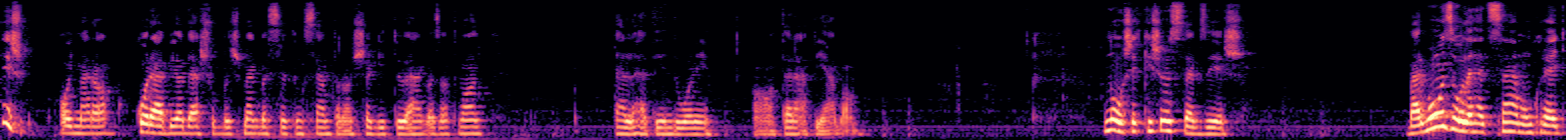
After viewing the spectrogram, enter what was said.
És ahogy már a korábbi adásokban is megbeszéltünk, számtalan segítő ágazat van, el lehet indulni a terápiában. Nos, egy kis összegzés. Bár vonzó lehet számunkra egy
